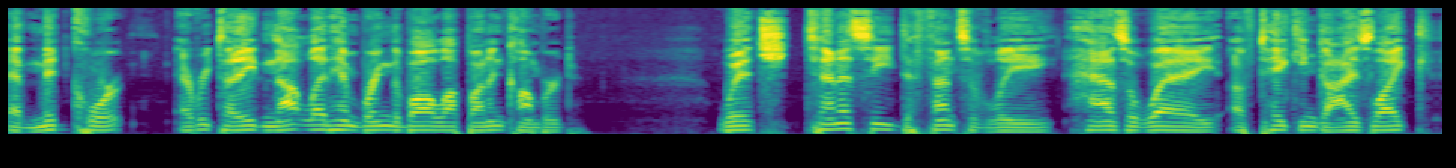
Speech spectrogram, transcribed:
at midcourt every time. They did not let him bring the ball up unencumbered. which Tennessee defensively has a way of taking guys like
